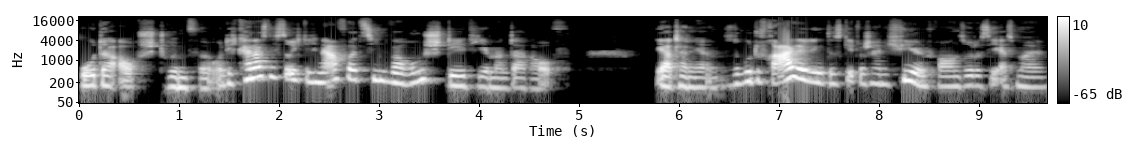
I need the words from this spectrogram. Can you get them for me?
oder auch Strümpfe. Und ich kann das nicht so richtig nachvollziehen, warum steht jemand darauf? Ja, Tanja, das ist eine gute Frage. Das geht wahrscheinlich vielen Frauen so, dass sie erstmal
